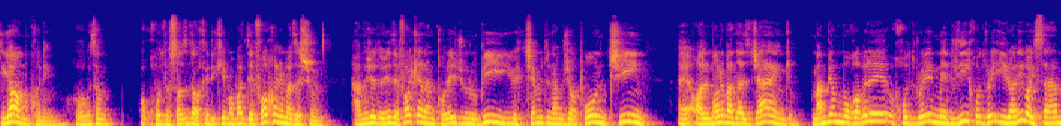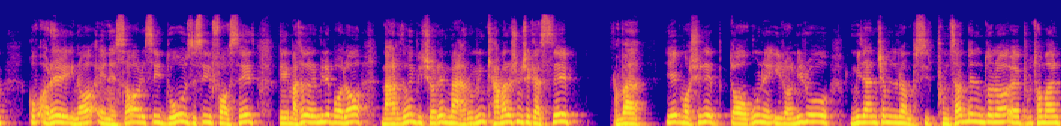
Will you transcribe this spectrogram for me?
قیام کنیم. خب خودروساز داخلی که ما باید دفاع کنیم ازشون. همه جا دنیا دفاع کردن کره جنوبی چه می‌دونم ژاپن چین آلمان بعد از جنگ. من بیام مقابل خودروی ملی خودروی ایرانی وایسم. گفت آره اینا انحصار سه دوز سه فاسد قیمتا داره میره بالا. مردم بیچاره محرومین کمرشون شکسته و یه ماشین داغون ایرانی رو میدن چه می‌دونم 500 میلیون دلار تومن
